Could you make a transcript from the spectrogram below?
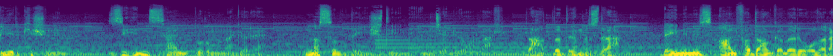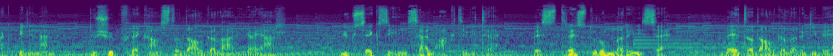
bir kişinin zihinsel durumuna göre nasıl değiştiğini inceliyorlar. Rahatladığımızda beynimiz alfa dalgaları olarak bilinen düşük frekanslı dalgalar yayar, yüksek zihinsel aktivite ve stres durumları ise beta dalgaları gibi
